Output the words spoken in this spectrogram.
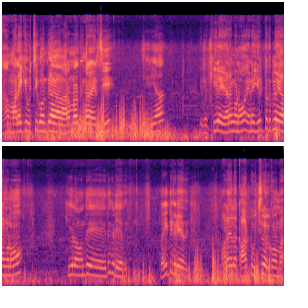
நான் மலைக்கு உச்சிக்கு வந்து அரை மணி நேரத்துக்கு மேலே ஆயிடுச்சு. சரியா? இப்போ கீழே இறங்கணும். ஏன்னா இருட்டத்துக்குள்ளே இறங்கணும். கீழே வந்து இது கிடையாது. லைட்டு கிடையாது. மலையில் காட்டு உச்சியில் இருக்கோம் நம்ம.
